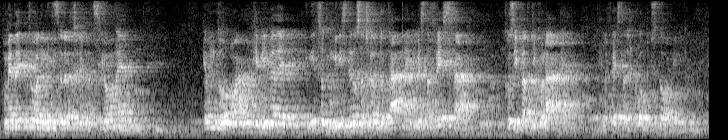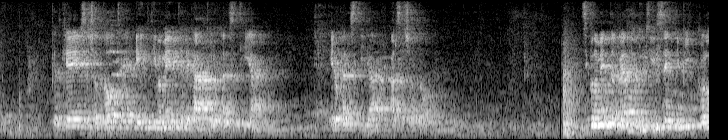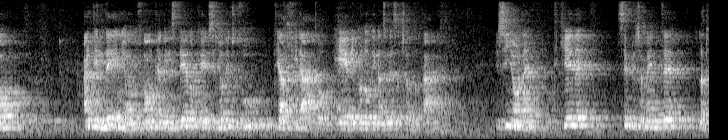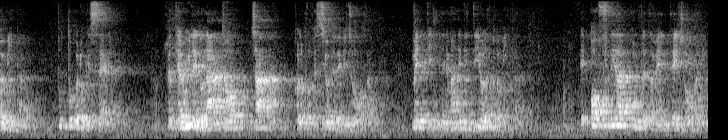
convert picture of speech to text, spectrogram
Come ha detto all'inizio della celebrazione, è un dono anche vivere l'inizio di un ministero sacerdotale in questa festa così particolare, che è la festa del Corpus Domini, perché il sacerdote è intimamente legato all'Eucaristia e l'Eucaristia al sacerdote. Sicuramente Alberto tu ti senti piccolo anche indegno di fronte al ministero che il Signore Gesù ti ha affidato ieri con l'ordinazione sacerdotale. Il Signore ti chiede semplicemente la tua vita, tutto quello che sei, perché a Lui l'hai donato già con la professione religiosa. Mani di Dio la tua vita e offrila completamente ai giovani,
